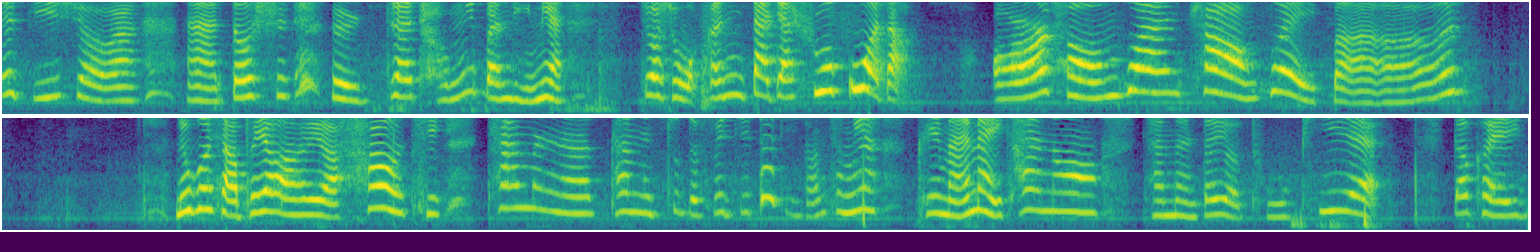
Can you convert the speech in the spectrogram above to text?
这几首啊啊都是呃在同一本里面，就是我跟大家说过的儿童欢唱绘本。如果小朋友有好奇，他们呢，他们坐的飞机到底长什么样，可以买买看哦。他们都有图片，都可以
